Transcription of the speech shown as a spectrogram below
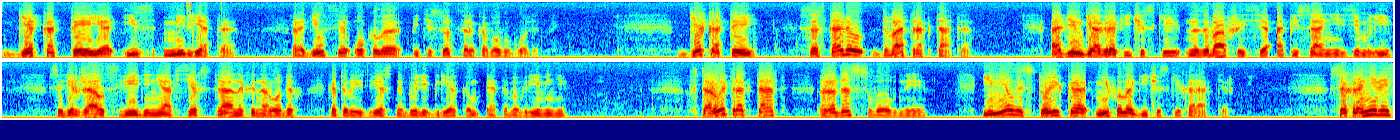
Гекатея из Милета, родился около 540 года. Гекатей составил два трактата. Один географический, называвшийся «Описание Земли», содержал сведения о всех странах и народах, которые известны были грекам этого времени. Второй трактат «Родословные» имел историко-мифологический характер. Сохранились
